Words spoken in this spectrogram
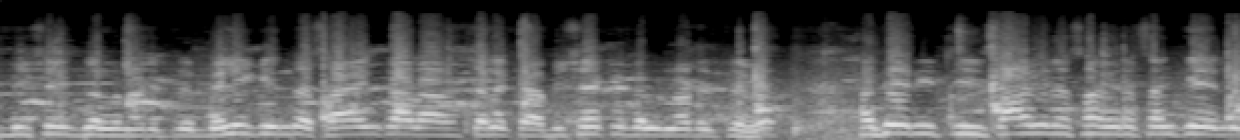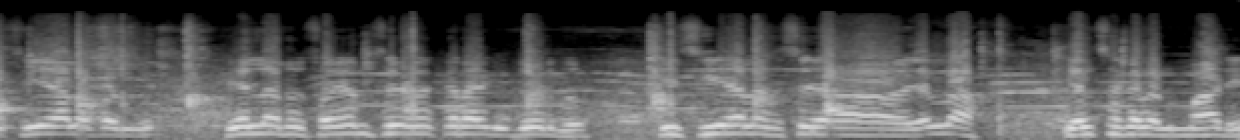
ಅಭಿಷೇಕಗಳು ನಡೀತವೆ ಬೆಳಿಗ್ಗೆಯಿಂದ ಸಾಯಂಕಾಲ ತನಕ ಅಭಿಷೇಕಗಳು ನಡೀತೇವೆ ಅದೇ ರೀತಿ ಸಾವಿರ ಸಾವಿರ ಸಂಖ್ಯೆಯಲ್ಲಿ ಸಿಯಾಲ ಬಂದು ಎಲ್ಲರೂ ಸ್ವಯಂ ಸೇವಕರಾಗಿ ದುಡಿದು ಈ ಸಿ ಎಲ್ಲ ಕೆಲಸಗಳನ್ನು ಮಾಡಿ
